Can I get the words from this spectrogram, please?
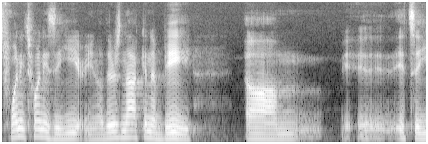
2020 is a year. You know, there's not going to be um, it's a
